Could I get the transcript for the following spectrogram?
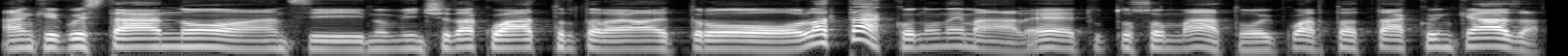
anche quest'anno, anzi non vince da 4, tra l'altro l'attacco non è male, eh, tutto sommato, il quarto attacco in casa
